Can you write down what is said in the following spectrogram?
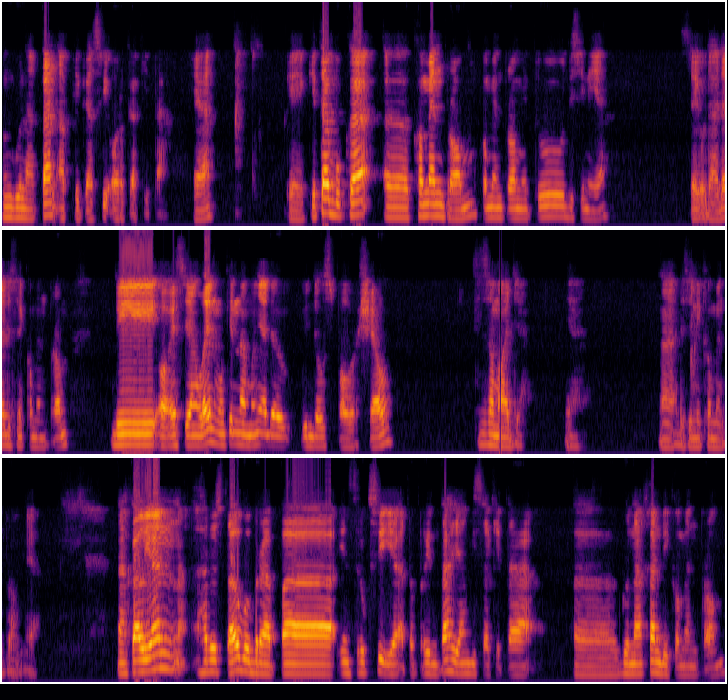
menggunakan aplikasi Orca kita, ya. Oke, kita buka uh, command prompt. Command prompt itu di sini ya. Saya udah ada di sini command prompt. Di OS yang lain mungkin namanya ada Windows PowerShell. Itu sama aja, ya. Nah, di sini command prompt ya. Nah, kalian harus tahu beberapa instruksi ya atau perintah yang bisa kita uh, gunakan di command prompt.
